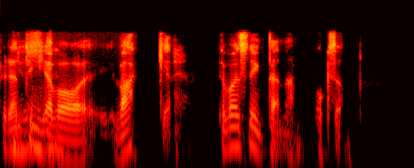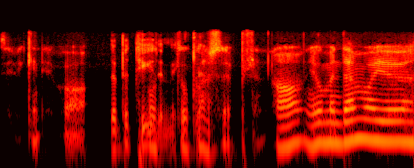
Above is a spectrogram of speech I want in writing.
För den tycker jag var vacker. Det var en snygg penna också. Vilken det var? Det betyder mycket. Ja, jo men den var ju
